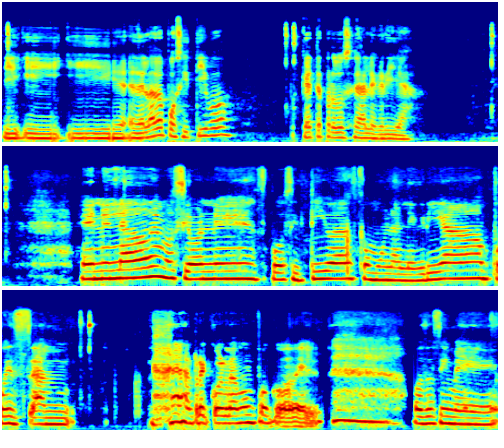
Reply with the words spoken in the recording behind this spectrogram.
Y, y, y en el lado positivo, ¿qué te produce alegría? En el lado de emociones positivas como la alegría, pues recordando un poco del, o sea, sí me,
